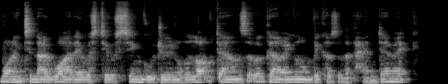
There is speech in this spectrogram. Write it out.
wanting to know why they were still single during all the lockdowns that were going on because of the pandemic.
